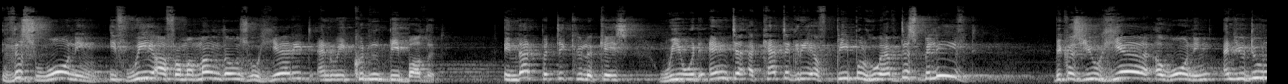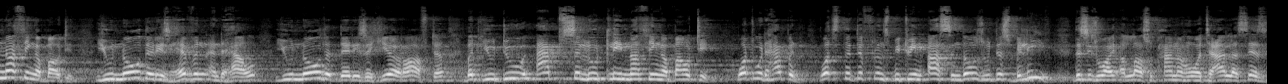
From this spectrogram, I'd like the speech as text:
this warning, if we are from among those who hear it and we couldn't be bothered, in that particular case, we would enter a category of people who have disbelieved. Because you hear a warning and you do nothing about it. You know there is heaven and hell, you know that there is a hereafter, but you do absolutely nothing about it. What would happen? What's the difference between us and those who disbelieve? This is why Allah subhanahu wa ta'ala says,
